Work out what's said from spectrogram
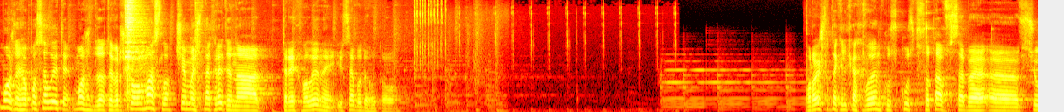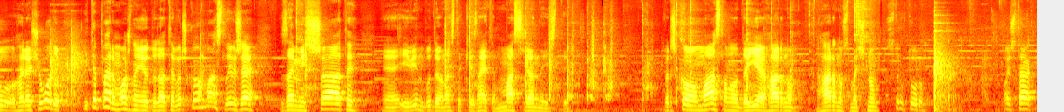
Можна його посолити, можна додати вершкове масло, чимось накрити на 3 хвилини і все буде готово. Пройшло декілька хвилин, кускус всотав в себе е, всю гарячу воду, і тепер можна його додати вершкове масло і вже замішати. е, і він буде у нас такий, знаєте, маслянистий. Вершкове масло воно дає гарну, гарну смачну структуру. Ось так.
